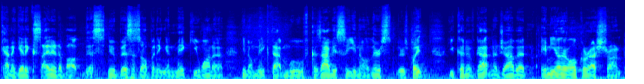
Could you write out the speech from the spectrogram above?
kind of get excited about this new business opening and make you want to, you know, make that move? Because obviously, you know, there's there's play, you could have gotten a job at any other local restaurant,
